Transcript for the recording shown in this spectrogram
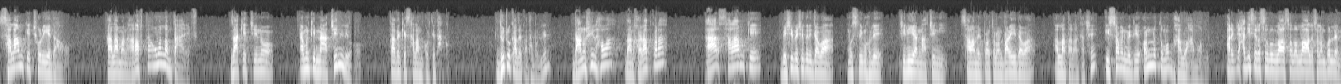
সালামকে ছড়িয়ে দাও। আলামান আরফতা ওমাল্লাম তারেফ যাকে চিনো, এমনকি না চিনলেও তাদেরকে সালাম করতে থাকো। দুটো কাজের কথা বললেন। দানশীল হওয়া, দান খয়রাত করা, আর সালামকে বেশি বেশি করে দেওয়া, মুসলিম হলে চিনি আর না চিনি, সালামের প্রচলন বাড়িয়ে দেওয়া, আল্লাহ তালার কাছে ইসলামের মধ্যে অন্যতম ভালো আমল। আরেকটি হাদিসে রসুল্লাহ সাল্লাহ আলি সাল্লাম বললেন,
